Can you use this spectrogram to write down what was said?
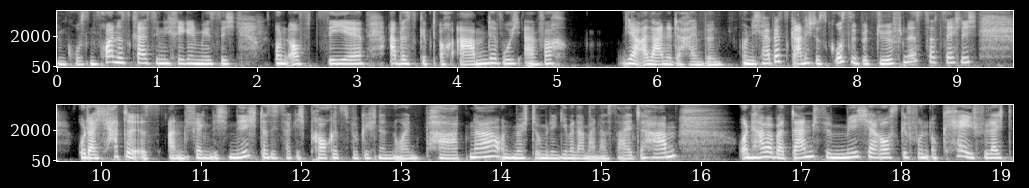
einen großen Freundeskreis, den ich regelmäßig und oft sehe. Aber es gibt auch Abende, wo ich einfach ja alleine daheim bin. Und ich habe jetzt gar nicht das große Bedürfnis tatsächlich, oder ich hatte es anfänglich nicht, dass ich sage, ich brauche jetzt wirklich einen neuen Partner und möchte unbedingt jemanden an meiner Seite haben und habe aber dann für mich herausgefunden, okay, vielleicht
